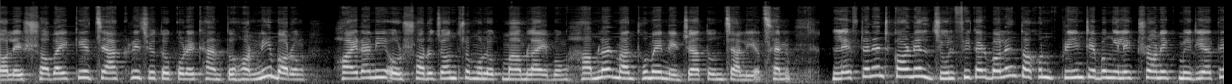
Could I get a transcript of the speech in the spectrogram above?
দলের সবাইকে চাকরিচ্যুত করে ক্ষান্ত হননি, বরং হয়রানি ও ষড়যন্ত্রমূলক মামলা এবং হামলার মাধ্যমে নির্যাতন চালিয়েছেন। লেফটেন্যান্ট কর্নেল জুলফিকার বলেন, তখন প্রিন্ট এবং ইলেকট্রনিক মিডিয়াতে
